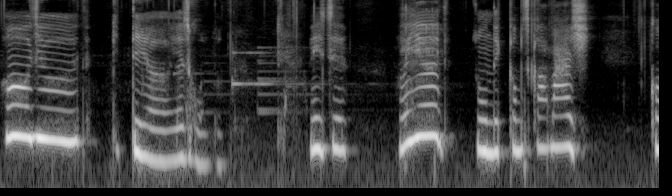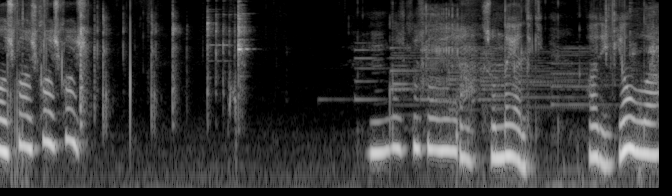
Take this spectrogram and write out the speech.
Hayır. Gitti ya. Yazık oldu. Neyse. Hayır. Son dakikamız kalmış. Koş koş koş koş. Koş koş koş. Ah, sonunda geldik. Hadi yolla.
